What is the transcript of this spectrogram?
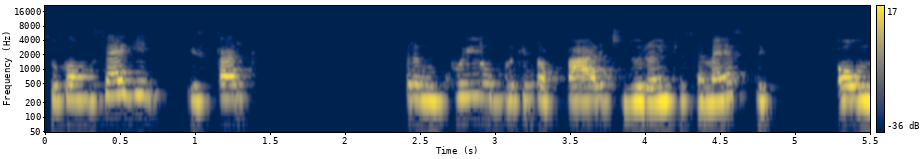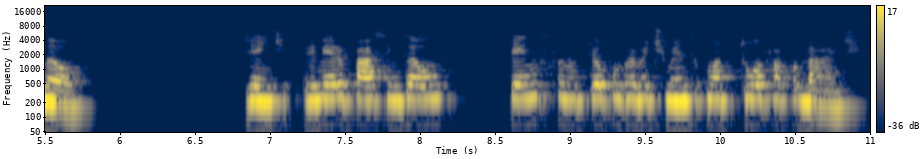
tu consegue estar tranquilo porque tua parte durante o semestre ou não? Gente, primeiro passo, então, pensa no teu comprometimento com a tua faculdade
